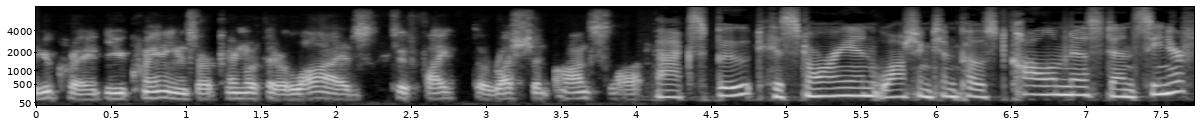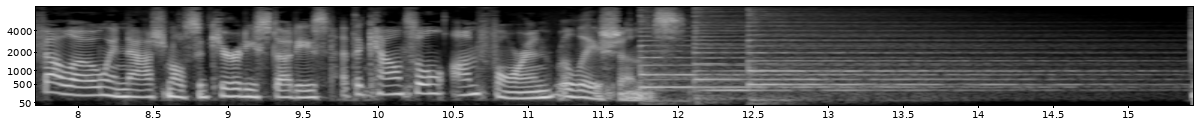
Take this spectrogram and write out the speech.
Ukraine. The Ukrainians are paying with their lives to fight the Russian onslaught. Max Boot, historian, Washington Post columnist, and senior fellow in national security studies at the Council on Foreign Relations.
